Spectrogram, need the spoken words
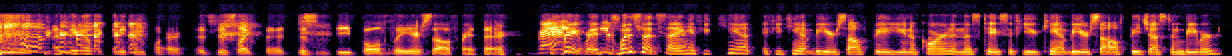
I think I like that even more. It's just like the just be boldly yourself right there. Right. Wait, wait what is that saying? If you can't if you can't be yourself, be a unicorn. In this case, if you can't be yourself, be Justin Bieber.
